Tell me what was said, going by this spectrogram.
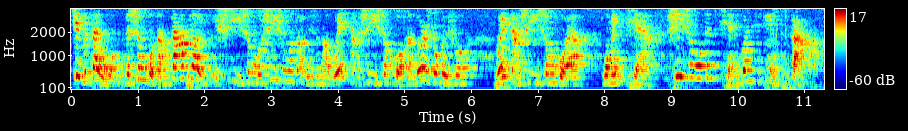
这个在我们的生活当中，大家不要以为诗意生活，诗意生活到底是什么？我也想诗意生活，很多人都会说，我也想诗意生活呀，我没钱啊。诗意生活跟钱关系并不大啊。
